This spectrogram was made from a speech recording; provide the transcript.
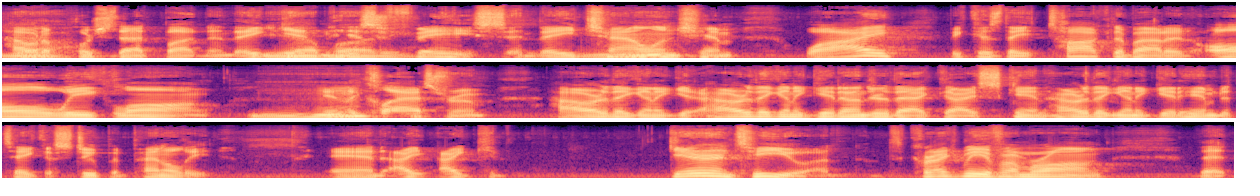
how yeah. to push that button and they yeah, get in buddy. his face and they mm-hmm. challenge him. Why? Because they talked about it all week long mm-hmm. in the classroom. How are they going to get? How are they going to get under that guy's skin? How are they going to get him to take a stupid penalty? And I, I can guarantee you, uh, correct me if I'm wrong, that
